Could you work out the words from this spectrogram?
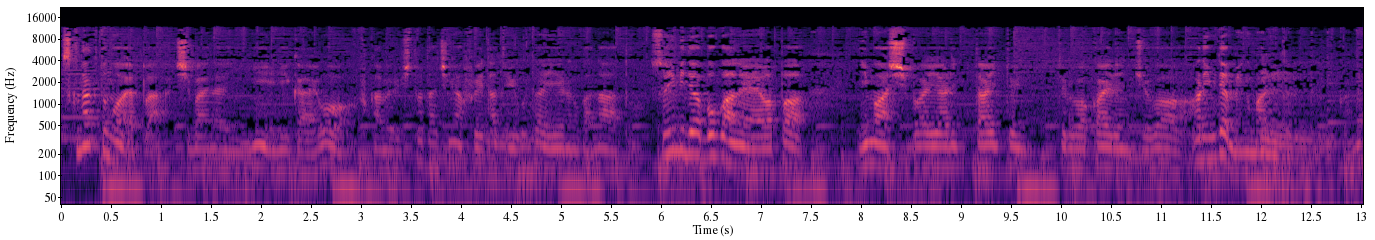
少なくともやっぱ芝居なりに理解を深める人たちが増えたということは言えるのかなと。そういう意味では僕はねやっぱ今芝居やりたいと言ってる若い連中はある意味では恵まれてるというかね、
